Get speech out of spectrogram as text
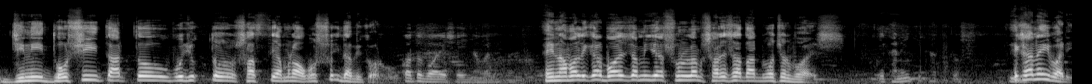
যিনি দোষী তার তো উপযুক্ত শাস্তি আমরা অবশ্যই দাবি করব। কত বয়স এই নাবালিকা এই নাবালিকার বয়স আমি যা শুনলাম সাড়ে সাত আট বছর বয়স। এখানেই কি থাকতো? এখানেই বাড়ি।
